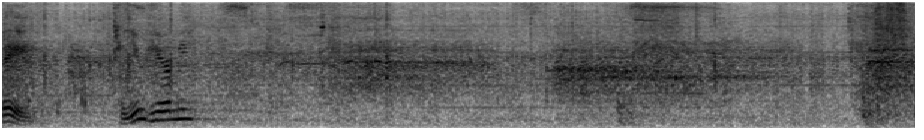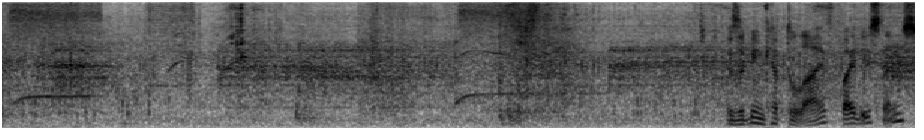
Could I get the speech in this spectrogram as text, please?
Hey, can you hear me? Is it being kept alive by these things?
